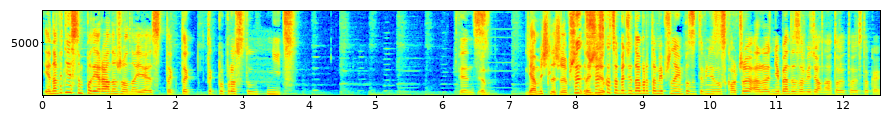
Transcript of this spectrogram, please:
Ja nawet nie jestem podjarana, że ona jest. Tak, tak, tak po prostu nic. Więc... Ja- Ja myślę, że Wszy- będzie... Wszystko, co będzie dobre, to mnie przynajmniej pozytywnie zaskoczy, ale nie będę zawiedziona, to, to jest okej.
